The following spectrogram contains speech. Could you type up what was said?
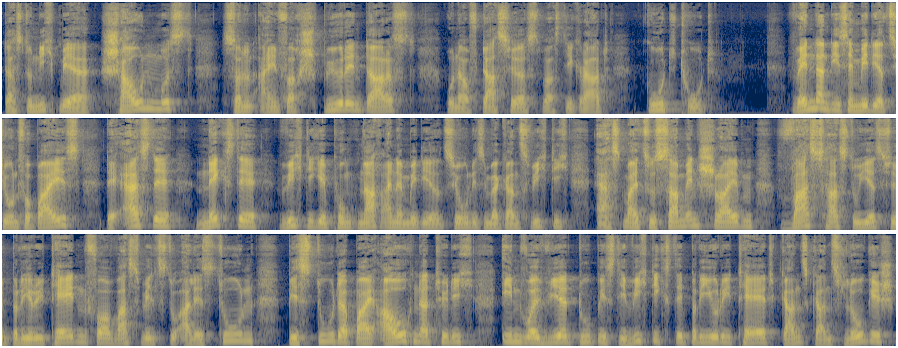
dass du nicht mehr schauen musst, sondern einfach spüren darfst und auf das hörst, was dir gerade gut tut. Wenn dann diese Mediation vorbei ist, der erste, nächste wichtige Punkt nach einer Meditation ist immer ganz wichtig, erstmal zusammenschreiben, was hast du jetzt für Prioritäten vor, was willst du alles tun, bist du dabei auch natürlich involviert, du bist die wichtigste Priorität, ganz, ganz logisch.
